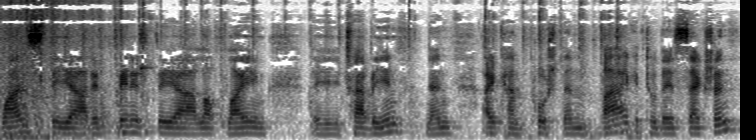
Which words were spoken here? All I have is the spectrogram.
Once the, uh, they finish the uh, loft flying, they travel in, then I can push them back to this section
